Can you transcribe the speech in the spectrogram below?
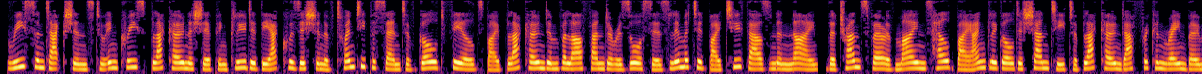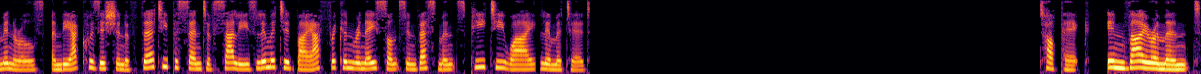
Recent actions to increase black ownership included the acquisition of 20% of gold fields by black-owned Mvelaphanda Resources Limited by 2009, the transfer of mines held by AngloGold Ashanti to black-owned African Rainbow Minerals, and the acquisition of 30% of Sallies Limited by African Renaissance Investments Pty Limited. Topic: Environment.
